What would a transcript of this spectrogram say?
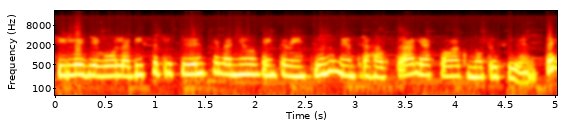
Chile llevó la vicepresidencia el año 2021, mientras Australia actúa como presidente.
